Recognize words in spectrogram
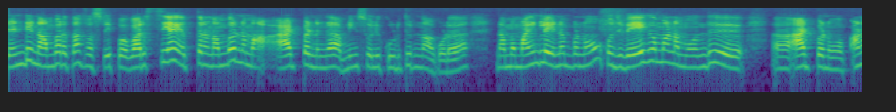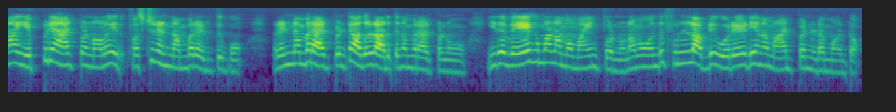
ரெண்டு நம்பரை தான் ஃபஸ்ட்டு இப்போ வரிசையாக எத்தனை நம்பர் நம்ம ஆட் பண்ணுங்க அப்படின்னு சொல்லி கொடுத்துருந்தா கூட நம்ம மைண்டில் என்ன பண்ணுவோம்? கொஞ்சம் வேகமாக நம்ம வந்து ஆட் பண்ணுவோம். ஆனால் எப்படி ஆட் பண்ணாலும் ஃபஸ்ட்டு ரெண்டு நம்பர் எடுத்துப்போம். ரெண்டு நம்பர் ஆட் பண்ணிட்டு அதோட அடுத்த நம்பர் ஆட் பண்ணுவோம். இதை வேகமாக நம்ம மைண்ட் பண்ணணும். நம்ம வந்து ஃபுல்லாக அப்படியே ஒரேடியாக நம்ம ஆட் பண்ணிட மாட்டோம்.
